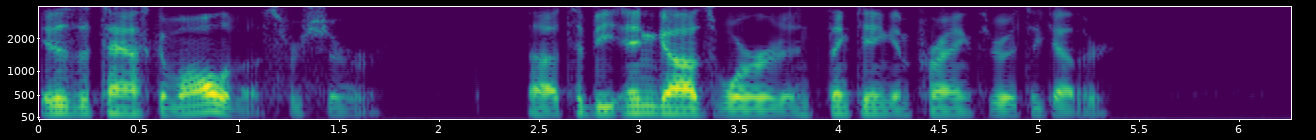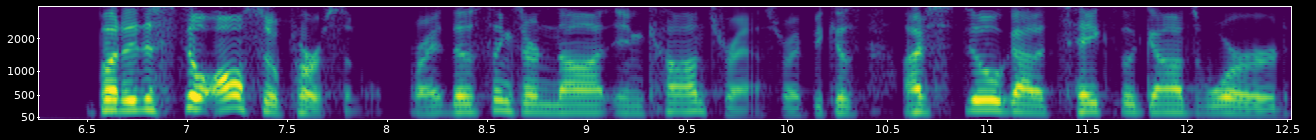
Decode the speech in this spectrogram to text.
It is the task of all of us for sure, uh, to be in God's Word and thinking and praying through it together. But it is still also personal, right? Those things are not in contrast, right? Because I've still got to take the God's Word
